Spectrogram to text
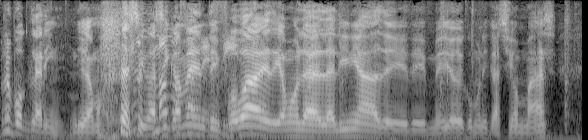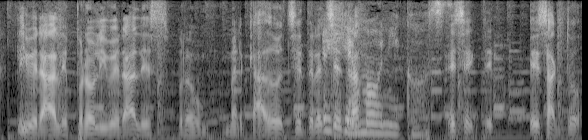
Grupo Clarín, digamos, así básicamente. Infobae, digamos, la, la línea de, de medios de comunicación más liberales, pro liberales, pro mercado, etcétera, etcétera. Hegemónicos. Exacto, exacto.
